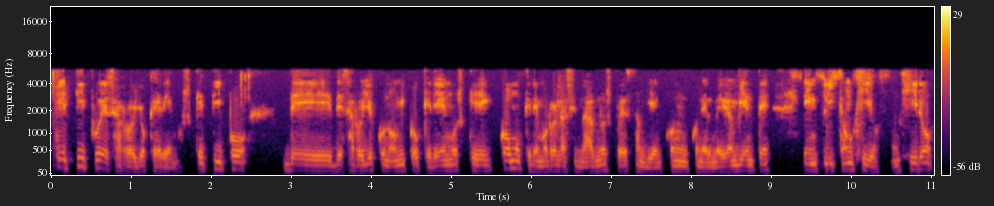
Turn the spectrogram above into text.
qué tipo de desarrollo queremos, qué tipo de desarrollo económico queremos, qué, cómo queremos relacionarnos pues también con, con el medio ambiente, implica un giro, un giro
